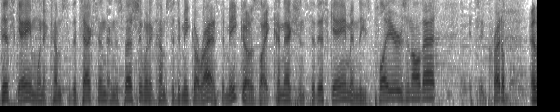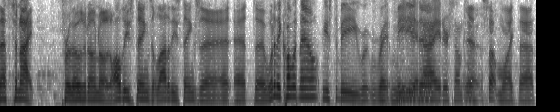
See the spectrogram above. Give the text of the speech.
this game when it comes to the Texans, and especially when it comes to DeMeco Ryan's. DeMeco's like connections to this game and these players and all that. It's incredible. And that's tonight. For those who don't know, all these things, a lot of these things uh, at, uh, what do they call it now? It used to be re- re- media, Media night or something. Yeah, something like that.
